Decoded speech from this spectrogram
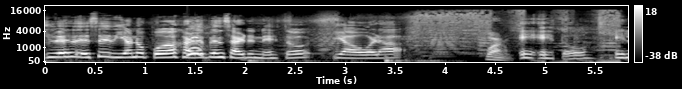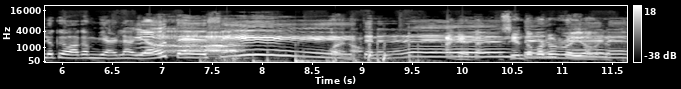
y desde ese día no puedo dejar de pensar en esto y ahora Bueno, es esto, es lo que va a cambiar la vida de ustedes, sí. Bueno. Aquí está. Siento por los ruidos. tananana,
